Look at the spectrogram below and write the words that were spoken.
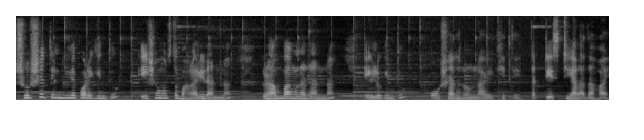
সর্ষের তেল দিলে পরে কিন্তু এই সমস্ত বাঙালি রান্না, গ্রাম বাংলার রান্না, এগুলো কিন্তু অসাধারণ লাগে খেতে। তার টেস্টই আলাদা হয়।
